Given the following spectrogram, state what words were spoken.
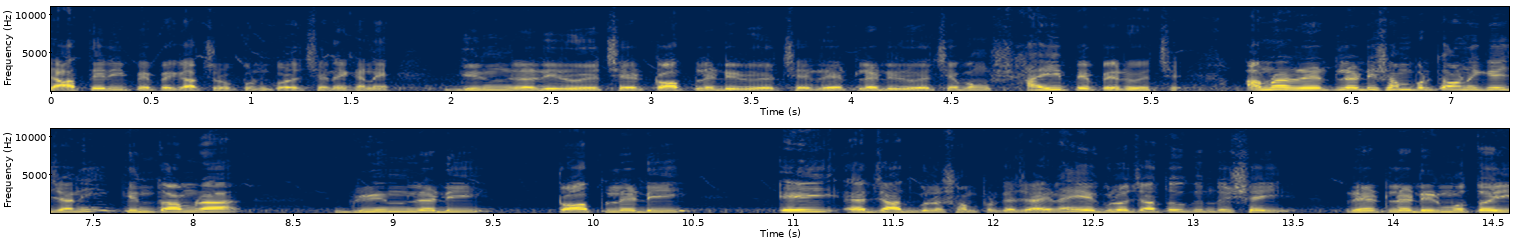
জাতেরই পেঁপে গাছ রোপণ করেছেন। এখানে গ্রিন লেডি রয়েছে, টপ লেডি রয়েছে, রেড লেডি রয়েছে এবং শাহি পেঁপে রয়েছে। আমরা রেড লেডি সম্পর্কে অনেকেই জানি, কিন্তু আমরা গ্রিন লেডি, টপ লেডি এই জাতগুলো সম্পর্কে জানি না। এগুলো জাতেও কিন্তু সেই রেড লেডির মতোই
